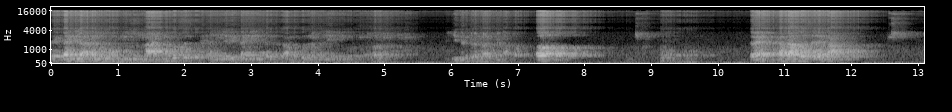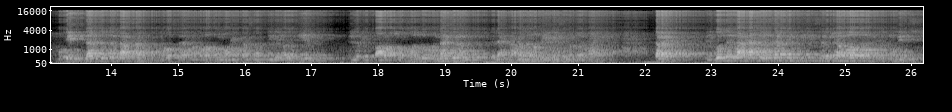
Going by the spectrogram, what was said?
rectangle اعمل له convolution مع ال impulses هيخلي لي rectangle effect عند كل ما اخليه فيه آه تمام حد عنده اسئله يا جماعة؟ okay ده الجزء بتاع ال sample خلاص إحنا خلصنا المواعيد بتاع ال sample دي ال ideal اللي ما بنعرفش نوصل له وال natural اللي إحنا عملنا له relation من ال ideal تمام الجزء بتاع ال natural sample دي بنسميها pulse amplitude modulation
